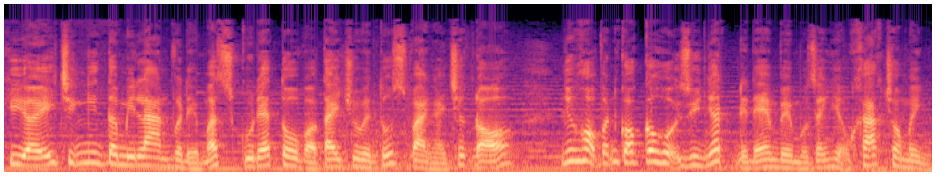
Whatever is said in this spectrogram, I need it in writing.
Khi ấy, chính Inter Milan vừa để mất Scudetto vào tay Juventus vài ngày trước đó, nhưng họ vẫn có cơ hội duy nhất để đem về một danh hiệu khác cho mình.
